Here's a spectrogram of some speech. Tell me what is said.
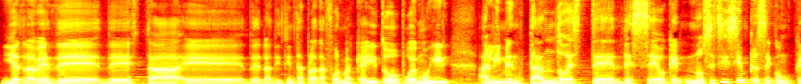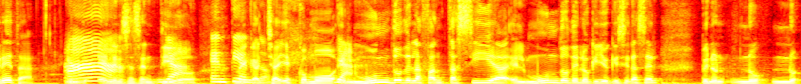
Y a través de, de esta, eh, de las distintas plataformas que hay y todo, podemos ir alimentando este deseo que no sé si siempre se concreta en, Ah, en ese sentido. ya, entiendo. ¿Me cachai? Es como Ya. el mundo de la fantasía, el mundo de lo que yo quisiera hacer, pero no, no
